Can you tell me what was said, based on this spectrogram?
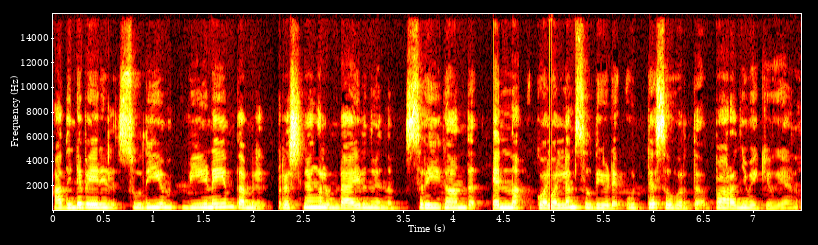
അതിന്റെ പേരിൽ സുധിയും വീണയും തമ്മിൽ പ്രശ്നങ്ങൾ ഉണ്ടായിരുന്നുവെന്നും ശ്രീകാന്ത് എന്ന കൊല്ലം സുധിയുടെ ഉറ്റ സുഹൃത്ത് പറഞ്ഞു വയ്ക്കുകയാണ്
